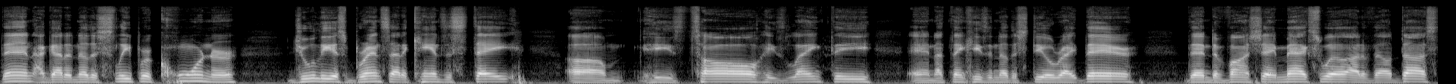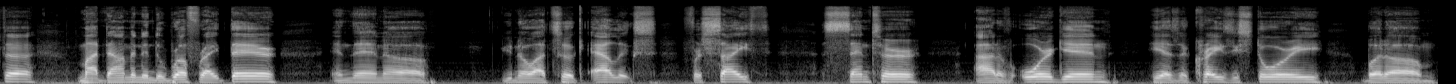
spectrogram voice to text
Then I got another sleeper corner, Julius Brents out of Kansas State. Um, he's tall, he's lengthy, and I think he's another steal right there. Then Devonshay Maxwell out of Valdosta. My diamond in the rough right there. And then, uh, you know, I took Alex Forsyth, center out of Oregon. He has a crazy story, but um,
